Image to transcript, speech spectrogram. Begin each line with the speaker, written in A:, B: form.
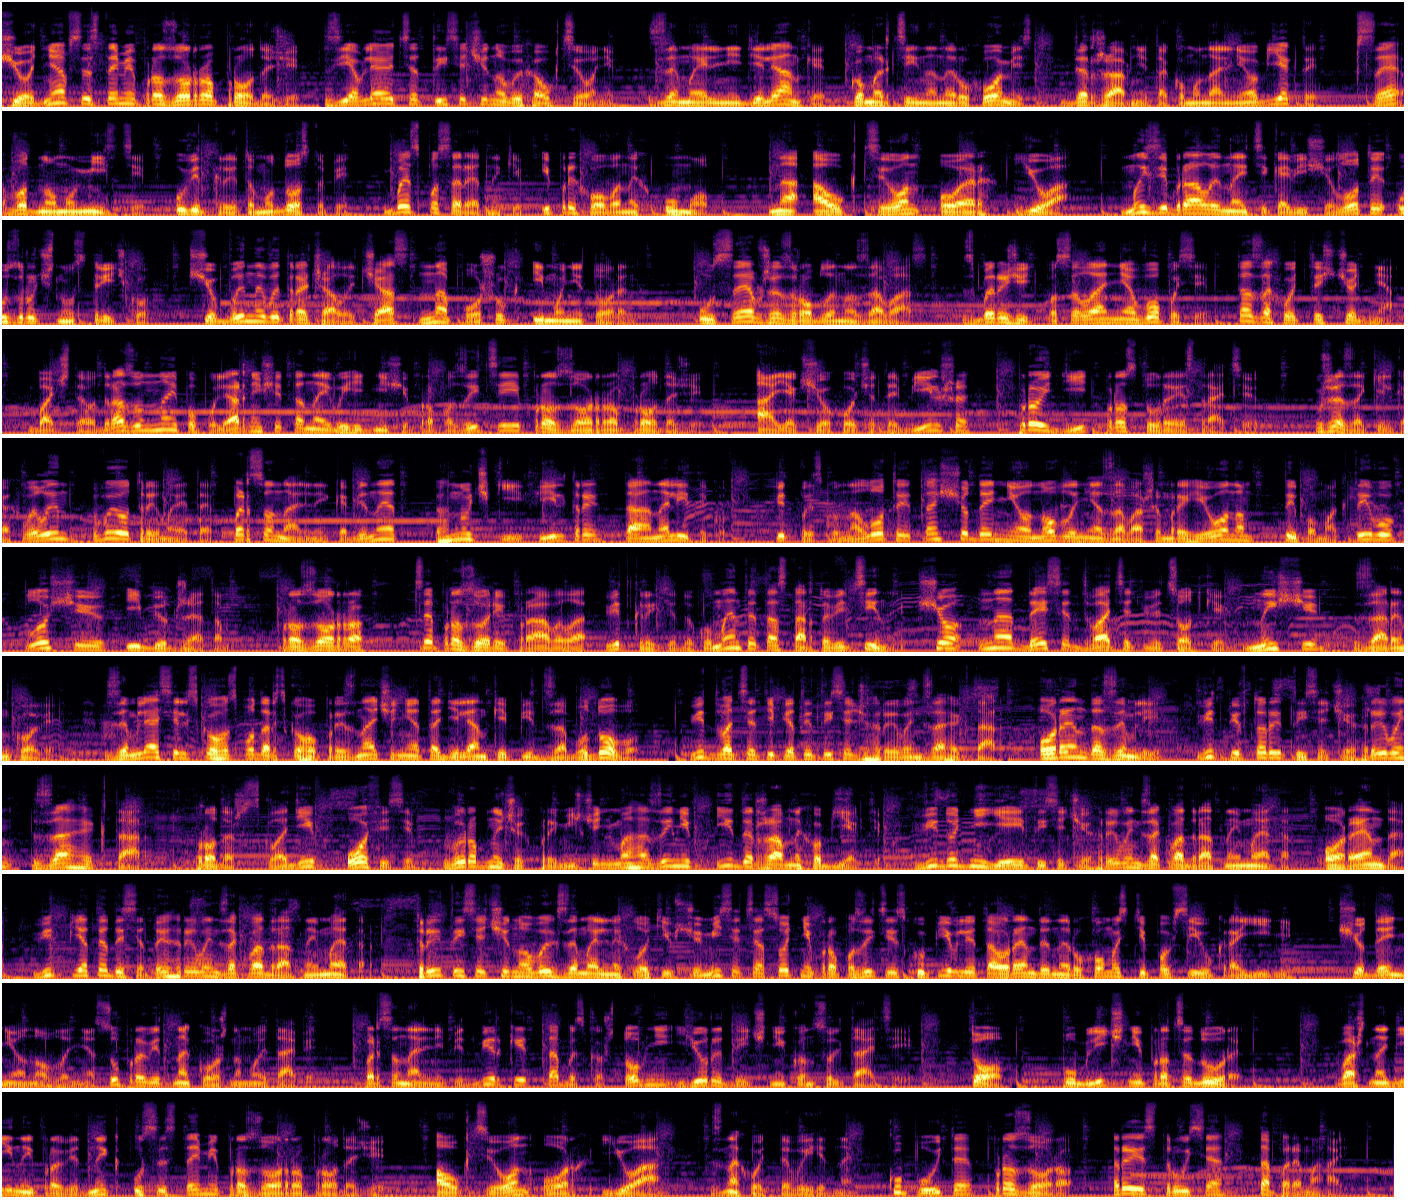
A: Щодня в системі Прозоро продажі з'являються тисячі нових аукціонів, земельні ділянки, комерційна нерухомість, державні та комунальні об'єкти все в одному місці у відкритому доступі, без посередників і прихованих умов. На аукціон OR.ua ми зібрали найцікавіші лоти у зручну стрічку, щоб ви не витрачали час на пошук і моніторинг. Усе вже зроблено за вас. Збережіть посилання в описі та заходьте щодня. Бачите одразу найпопулярніші та найвигідніші пропозиції про Зорро продажі. А якщо хочете більше, пройдіть просту реєстрацію. Вже за кілька хвилин ви отримаєте персональний кабінет, гнучкі фільтри та аналітику, підписку на лоти та щоденні оновлення за вашим регіоном, типом активу, площею і бюджетом. Прозоро це прозорі правила, відкриті документи та стартові ціни, що на 10-20% нижчі за ринкові. Земля сільськогосподарського призначення та ділянки під забудову від 25 тисяч гривень за гектар, оренда землі від півтори тисячі гривень за гектар, продаж складів, офісів, виробничих приміщень, магазинів і державних об'єктів від однієї тисячі гривень за квадратний метр, оренда від 50 гривень за квадратний метр, три тисячі нових земельних лотів щомісяця, сотні пропозицій з купівлі та оренди нерухомості по всій Україні, щоденні оновлення, супровід на кожному етапі, персональні підбірки та безкоштовні юридичні консультації. ТОВ публічні процедури. Ваш надійний провідник у системі Прозоро продажі. Аукціон.org.ua. Знаходьте вигідне. Купуйте Прозоро, реєструйся та перемагай.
